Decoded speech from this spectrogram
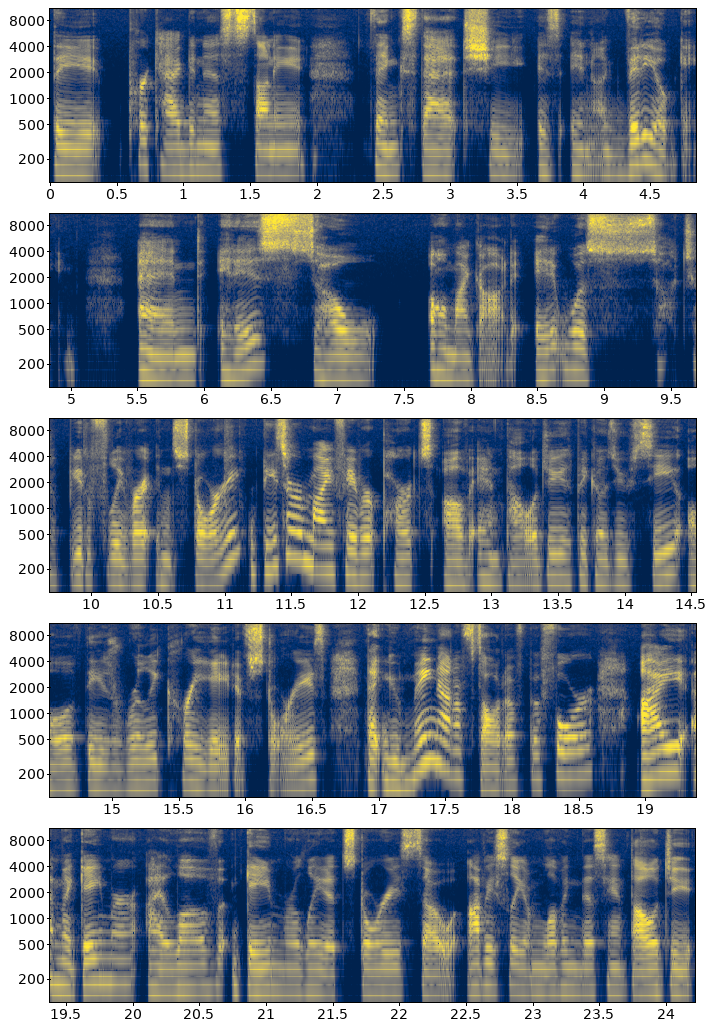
the protagonist, Sunny, thinks that she is in a video game. And it is so Oh my god, it was such a beautifully written story. These are my favorite parts of anthologies because you see all of these really creative stories that you may not have thought of before. I am a gamer, I love game related stories, so obviously I'm loving this anthology,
